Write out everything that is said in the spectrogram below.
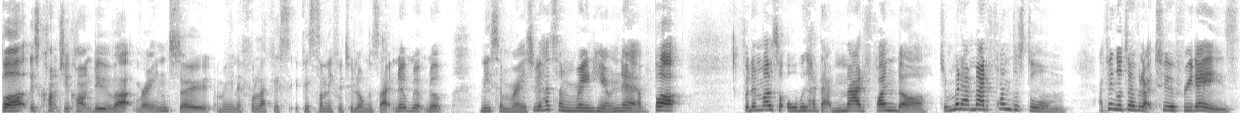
but this country can't do without rain. So I mean, I feel like it's, if it's sunny for too long, it's like nope, nope, nope. Need some rain. So we had some rain here and there, but for the most part, oh, we had that mad thunder. Do you remember that mad thunderstorm? I think it was over like two or three days.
